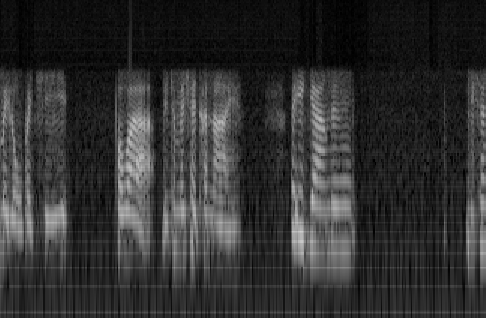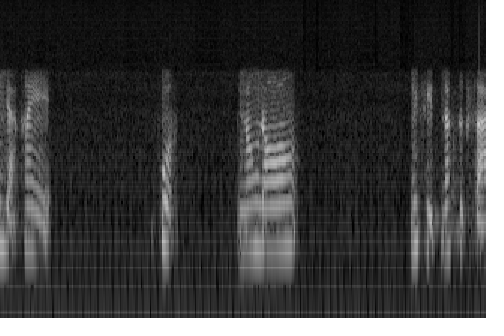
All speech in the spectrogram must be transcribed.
ไม่ลงไปชี้ ราะว่าดิฉันไม่ใช่ทนายและอีกอย่างหนึ่งดิฉันอยากให้พวกน้องๆนิสิตนักศึกษา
